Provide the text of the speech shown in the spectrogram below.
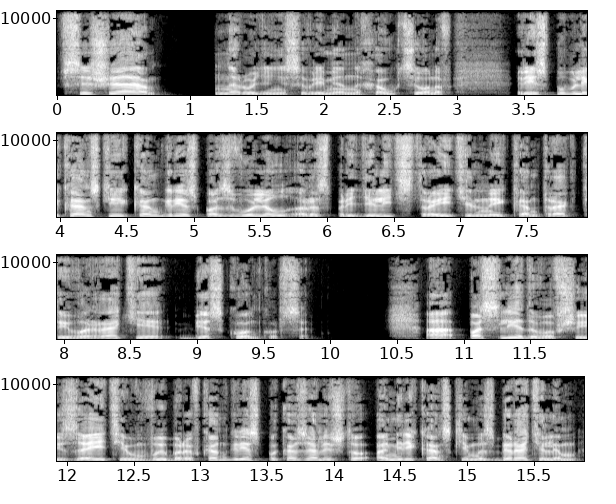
в США, на родине современных аукционов, Республиканский конгресс позволил распределить строительные контракты в Ираке без конкурса. А последовавшие за этим выборы в Конгресс показали, что американским избирателям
